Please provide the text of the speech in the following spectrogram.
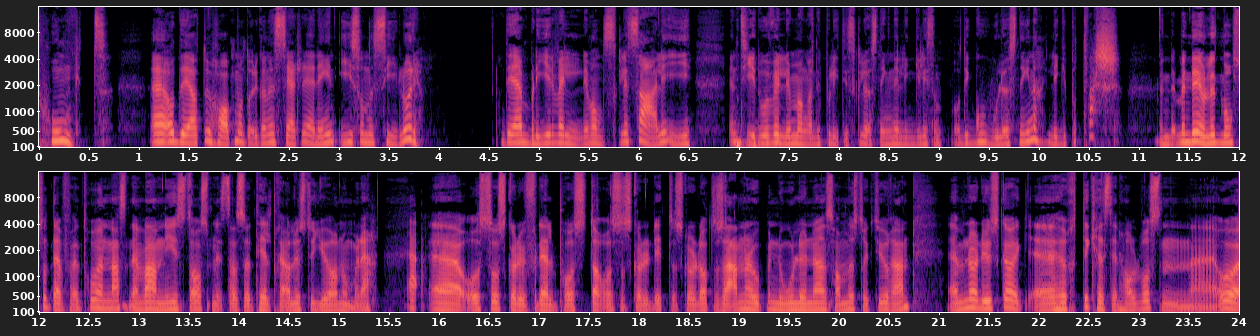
tungt. Eh, og det at du har på en måte organisert regjeringen i sånne siloer, det blir veldig vanskelig. Særlig i en tid hvor veldig mange av de politiske løsningene ligger liksom, og de gode løsningene ligger på tvers. Men, det- men det er jo litt morsomt, det, for jeg tror nesten enhver ny statsminister som tiltrer, har lyst til å gjøre noe med det. Ja. Uh, og så skal du fordele poster, og så skal du ditt og skal du datt, og så ender du opp med noenlunde den samme strukturen. Uh, men når du husker, jeg hørte Kristin Halvorsen og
